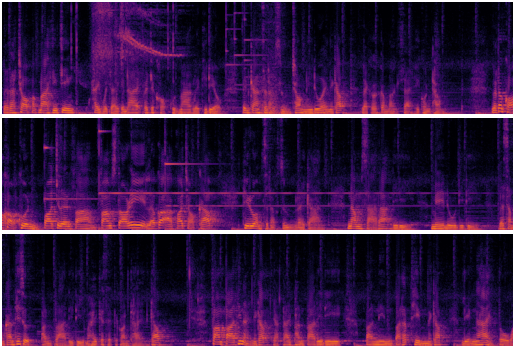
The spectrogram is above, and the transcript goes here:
และถ้าชอบมากๆจริงๆให้หัวใจกันได้ก็จะขอบคุณมากเลยทีเดียว เป็นการสนับสนุนช่องนี้ด้วยนะครับและก็กำลังใจให้คนทำและต้องขอขอบคุณปอเจริญฟาร์ม ฟาร์มสตอรี่แล้วก็อาควาช็อปครับ ที่ร่วมสนับสนุนรายการนำสาระดีๆ เมนูดีๆ และสำคัญที่สุดพันปลาดีๆ มาให้เกษตรกรไทยครับ ฟาร์มปลาที่ไหนนะครับอยากได้พันธุ์ปลาดีๆปลานินปลาทับทิมนะครับเลี้ยงง่ายโตไว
